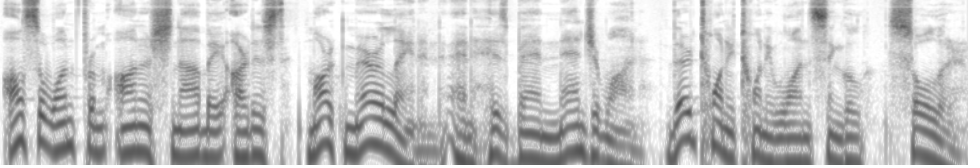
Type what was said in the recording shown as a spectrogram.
Also, one from Anishinaabe artist Mark Merilanen and his band Najawan, their 2021 single Solar.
